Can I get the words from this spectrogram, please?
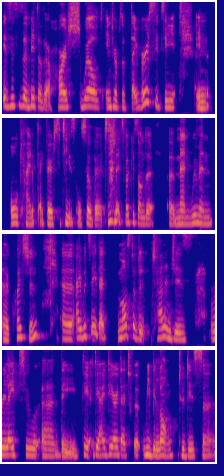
this is a bit of a harsh world in terms of diversity in all kind of diversities also but let's focus on the uh, man women uh, question. Uh, i would say that most of the challenges relate to uh, the, the, the idea that uh, we belong to this uh,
